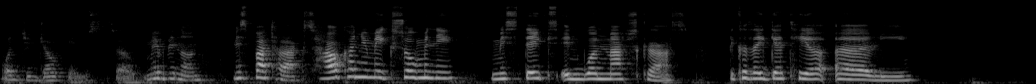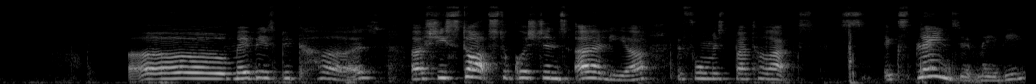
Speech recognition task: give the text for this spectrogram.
what your joke is. So moving on. Miss Battleaxe, how can you make so many mistakes in one maths class? Because I get here early. Oh, maybe it's because uh, she starts the questions earlier before Miss Battleaxe explains it, maybe.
